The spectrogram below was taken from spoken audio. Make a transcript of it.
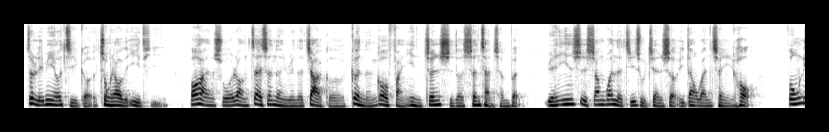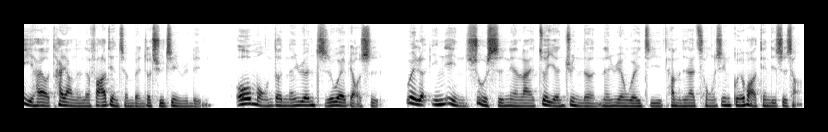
这里面有几个重要的议题，包含说让再生能源的价格更能够反映真实的生产成本，原因是相关的基础建设一旦完成以后。风力还有太阳能的发电成本就趋近于零。欧盟的能源职位表示，为了因应数十年来最严峻的能源危机，他们正在重新规划电力市场，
